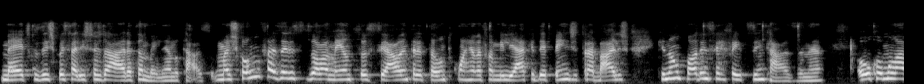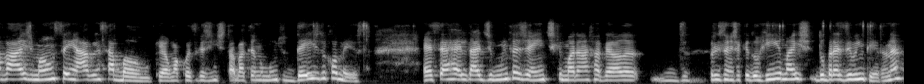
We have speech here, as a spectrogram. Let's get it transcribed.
médicos e especialistas da área também, né, no caso. Mas como fazer esse isolamento social, entretanto, com a renda familiar que depende de trabalhos que não podem ser feitos em casa, né? Ou como lavar as mãos sem água e sabão, que é uma coisa que a gente está batendo muito desde o começo. Essa é a realidade de muita gente que mora na favela, principalmente aqui do Rio, mas do Brasil inteiro, né?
